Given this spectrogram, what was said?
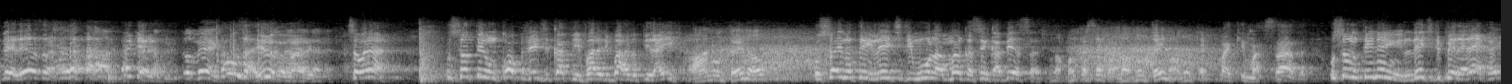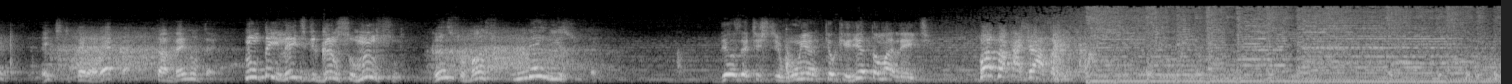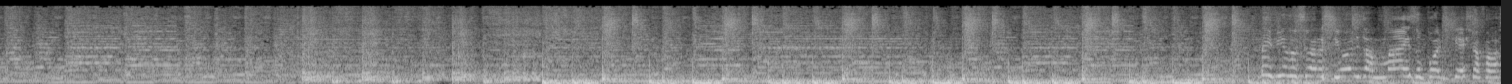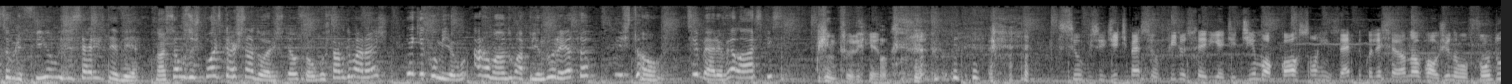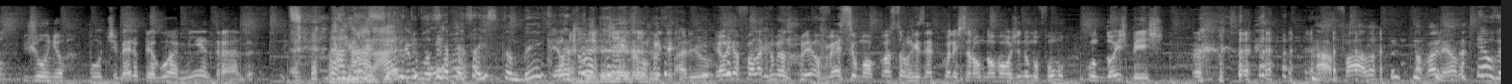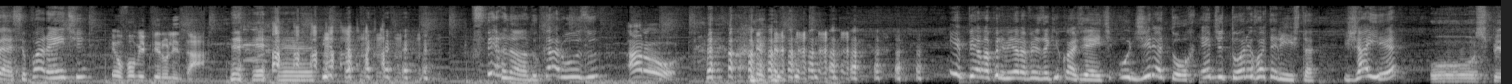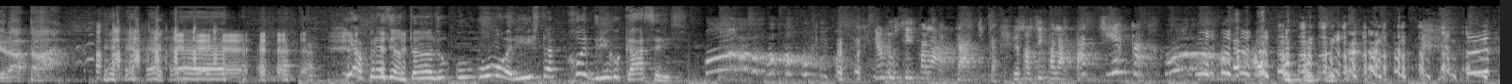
beleza? Tudo bem? Vamos aí, meu camarada. Seu Mané, o senhor tem um copo de leite de capivara de Barra do Piraí? Ah, não tem não. O senhor aí não tem leite de mula manca sem cabeça? Não, manca sem cabeça. Não, não tem não, não tem. Mas que maçada. O senhor não tem nem leite de perereca aí? Leite de perereca? Também não tem. Não tem leite de ganso manso? Ganso manso? Nem isso tem. Deus é testemunha que eu queria tomar leite. Bota a cachaça! Bem-vindos, senhoras e senhores, a mais um podcast a falar sobre filmes e séries de TV. Nós somos os podcastinadores. Eu sou o Gustavo Guimarães e aqui comigo, armando uma pendureta, estão Tibério Velasquez. Pinturino. Se o dia tivesse um filho, seria de Dimocó, Sonrisep, Colesterol, Novalgino, no fundo, Júnior. Pô, o Tibério pegou a minha entrada. Ah, não, sério que você ia pensar isso também, cara? Eu tô aqui, pariu. Eu ia falar que o meu nome é Elvésio Mocó, Sonrisep, Colesterol, Novalgino, no fumo, com dois Bs. Ah, fala. Tá valendo. Eu, Vécio Parente, Eu vou me pirulitar. Fernando Caruso Aro! E pela primeira vez aqui com a gente, o diretor, editor e roteirista Jair Os pirata! e apresentando o humorista Rodrigo Cáceres. Eu não sei falar tática, eu só sei falar.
